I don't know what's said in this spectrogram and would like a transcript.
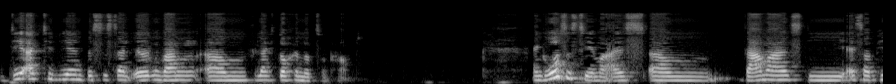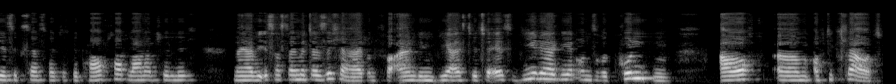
deaktivieren, bis es dann irgendwann ähm, vielleicht doch in Nutzung kommt. Ein großes Thema, als ähm, damals die SAP SuccessFactors gekauft hat, war natürlich, naja, wie ist das denn mit der Sicherheit und vor allen Dingen wir als DTS, wie reagieren unsere Kunden auf, ähm, auf die Cloud.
